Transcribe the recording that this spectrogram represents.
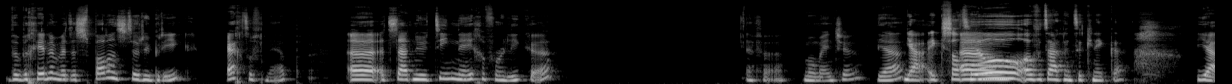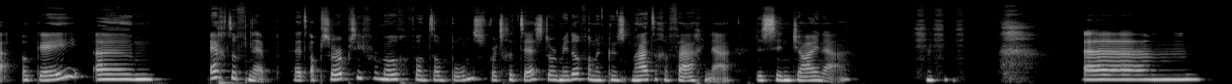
We beginnen met de spannendste rubriek, echt of nep. Uh, het staat nu 10-9 voor Lieke. Even een momentje, ja? Ja, ik zat heel um, overtuigend te knikken. Ja, oké. Okay. Um, echt of nep? Het absorptievermogen van tampons wordt getest door middel van een kunstmatige vagina, de syngina. um,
